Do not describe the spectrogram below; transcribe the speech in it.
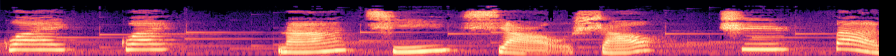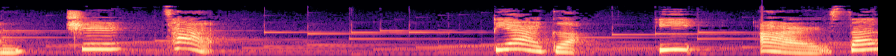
乖乖，拿起小勺吃饭吃菜。第二个，一、二、三，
